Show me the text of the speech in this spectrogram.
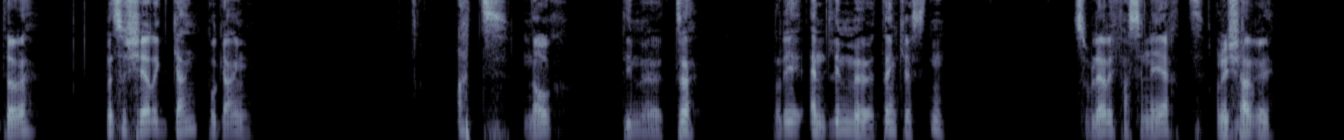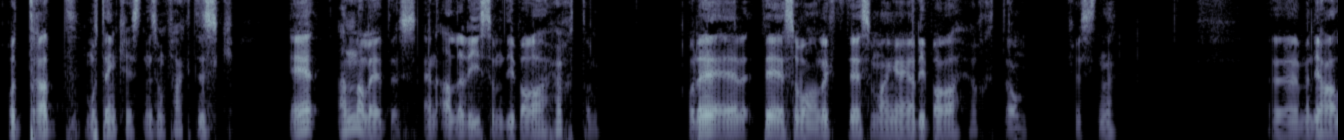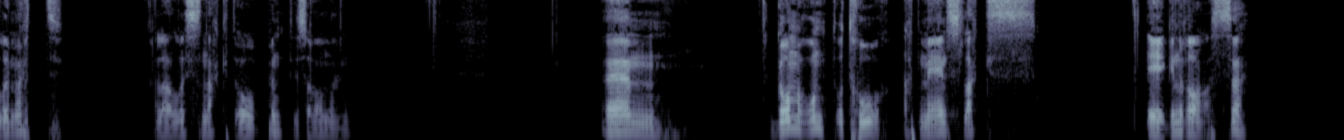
Men så skjer det gang på gang at når de møter når de endelig møter en kristen, så blir de fascinert og nysgjerrig og dratt mot den kristen som faktisk er annerledes enn alle de som de bare har hørt om. Og det er, det er så vanlig. Det er så mange ganger de bare har hørt om kristne. Uh, men de har aldri møtt eller aldri snakket åpent i sammen. Um, går vi rundt og tror at vi er en slags egen rase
